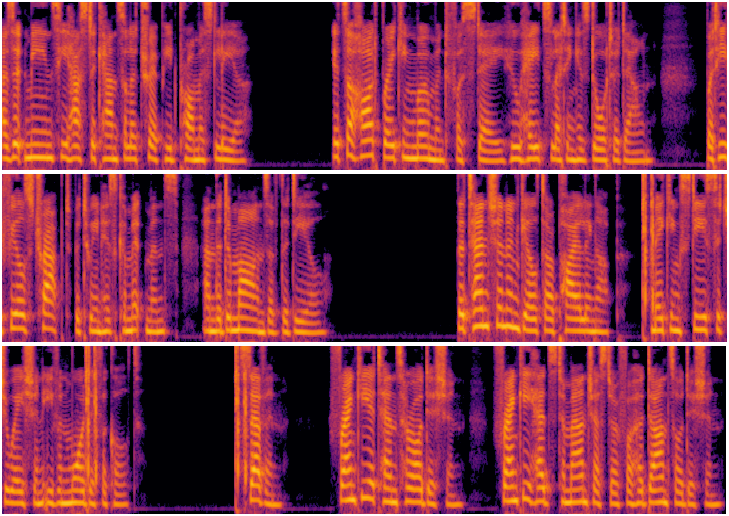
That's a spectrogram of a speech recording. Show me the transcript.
as it means he has to cancel a trip he'd promised Leah. It's a heartbreaking moment for Ste, who hates letting his daughter down, but he feels trapped between his commitments and the demands of the deal. The tension and guilt are piling up, making Ste's situation even more difficult. 7. Frankie attends her audition. Frankie heads to Manchester for her dance audition,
